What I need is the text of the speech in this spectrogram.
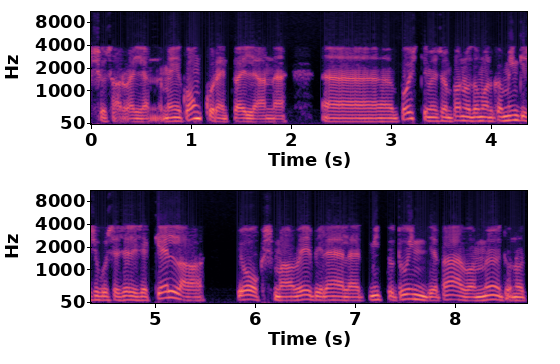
sõsarväljaanne, meie konkurentväljaanne Postimees on pannud omal ka mingisuguse sellise kella jooksma veebilehele, et mitu tundi ja päeva on möödunud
